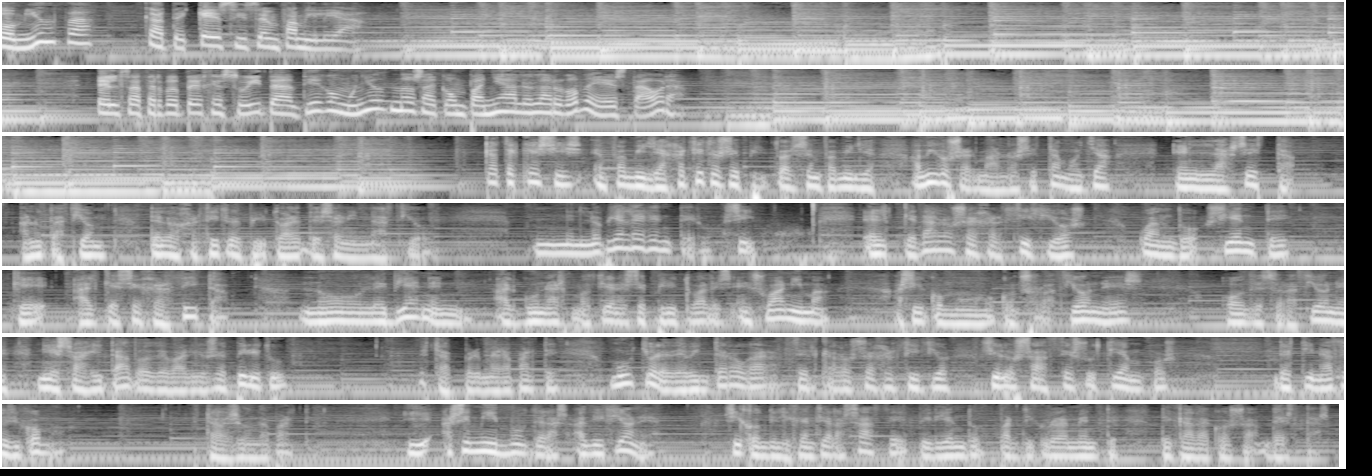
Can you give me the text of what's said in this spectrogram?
Comienza Catequesis en Familia. El sacerdote jesuita Diego Muñoz nos acompaña a lo largo de esta hora. Catequesis en familia, ejercicios espirituales en familia. Amigos hermanos, estamos ya en la sexta anotación de los ejercicios espirituales de San Ignacio. Mm, lo voy a leer entero, sí. El que da los ejercicios cuando siente que al que se ejercita no le vienen algunas emociones espirituales en su ánima, así como consolaciones o desolaciones, ni es agitado de varios espíritus, esta primera parte, mucho le debe interrogar acerca de los ejercicios si los hace sus tiempos destinados y cómo. Esta es la segunda parte. Y asimismo de las adiciones, si con diligencia las hace, pidiendo particularmente de cada cosa de estas.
